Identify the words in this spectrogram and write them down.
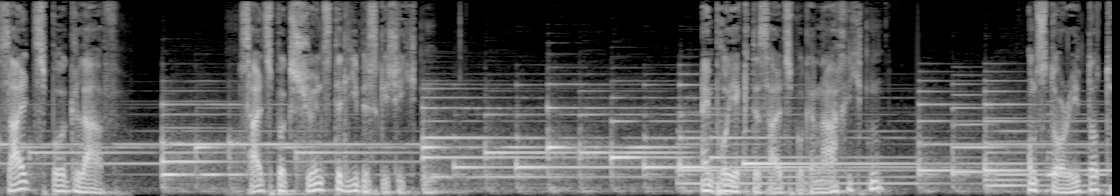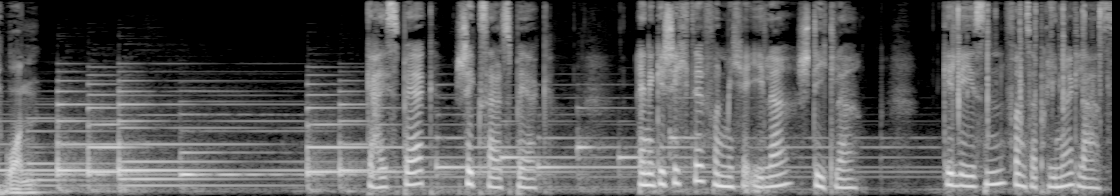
Salzburg Love. Salzburgs schönste Liebesgeschichten. Ein Projekt der Salzburger Nachrichten und Story.one. Geisberg, Schicksalsberg. Eine Geschichte von Michaela Stiegler. Gelesen von Sabrina Glas.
